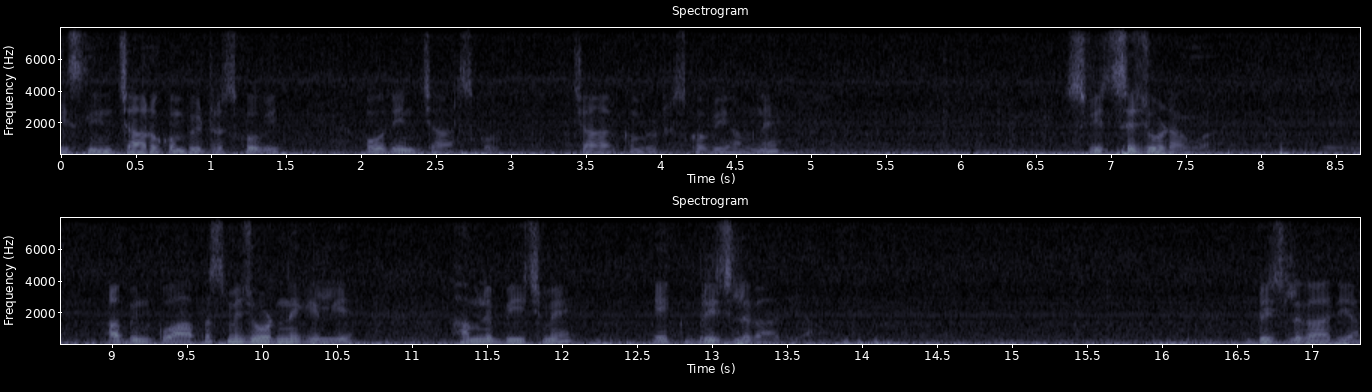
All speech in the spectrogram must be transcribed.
इस इन चारों कंप्यूटर्स को भी और इन चार्स को, चार कंप्यूटर्स को भी हमने स्विच से जोड़ा हुआ अब इनको आपस में जोड़ने के लिए हमने बीच में एक ब्रिज लगा दिया। ब्रिज लगा दिया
